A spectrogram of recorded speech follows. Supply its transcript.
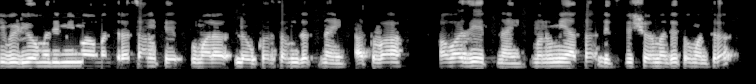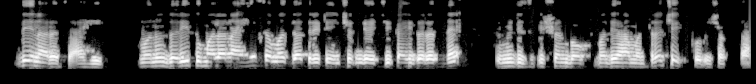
की व्हिडिओमध्ये मी मंत्र सांगते तुम्हाला लवकर समजत नाही अथवा आवाज येत नाही. म्हणून मी आता डिस्क्रिप्शनमध्ये तो मंत्र देणारच आहे. म्हणून जरी तुम्हाला नाही समजला तरी टेन्शन घ्यायची काही गरज नाही. तुम्ही डिस्क्रिप्शन बॉक्समध्ये हा मंत्र चेक करू शकता.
